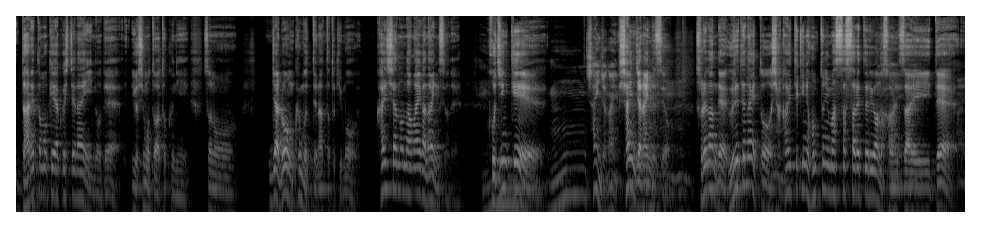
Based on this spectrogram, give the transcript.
誰とも契約してないので吉本は特にそのじゃあローン組むってなった時も会社の名前がないんですよね。個人経営。社員じゃないんです社員じゃないんですよ。うんうんそれなんで売れてないと社会的に本当に抹殺されてるような存在で、はい。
